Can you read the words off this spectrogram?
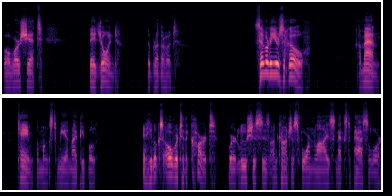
or worse yet, they joined the Brotherhood. Several years ago, a man came amongst me and my people, and he looks over to the cart where Lucius's unconscious form lies next to Passalor.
